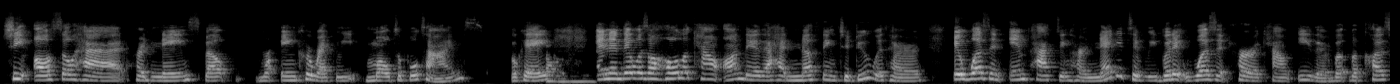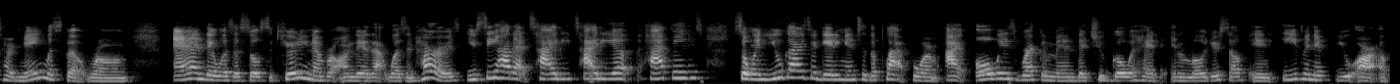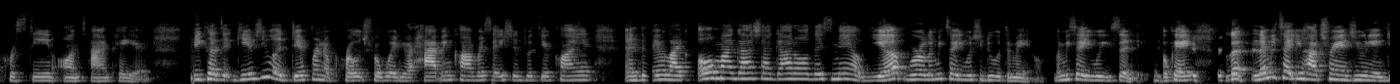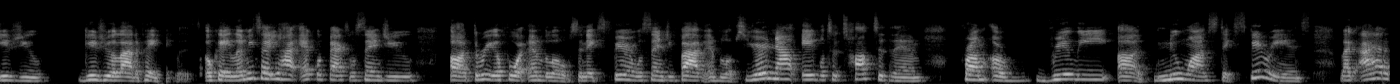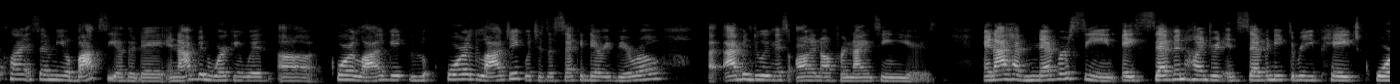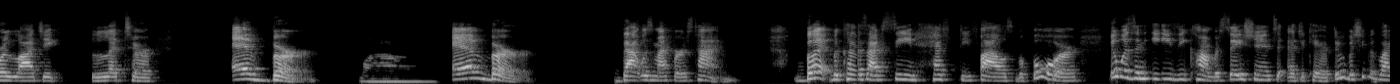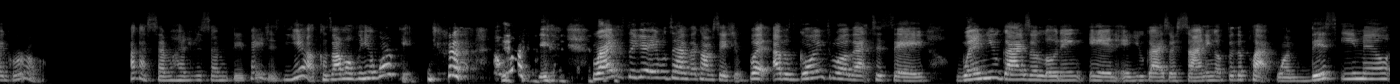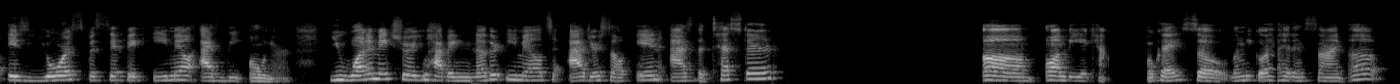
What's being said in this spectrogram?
She also had her name spelled incorrectly multiple times. Okay. Oh. And then there was a whole account on there that had nothing to do with her. It wasn't impacting her negatively, but it wasn't her account either. But because her name was spelled wrong and there was a social security number on there that wasn't hers, you see how that tidy, tidy up happens? So when you guys are getting into the platform, I always recommend that you go ahead and load yourself in, even if you are a pristine on time payer, because it gives you a different approach for when you're having conversations with your client and they're like, oh my gosh, I got all this mail. Yep, girl, let me tell you what you do with the mail. Let me tell you where you send it. Okay. let, let me tell you how TransUnion gives you gives you a lot of papers. Okay, let me tell you how Equifax will send you uh, three or four envelopes and Experian will send you five envelopes. You're now able to talk to them from a really uh, nuanced experience. Like I had a client send me a box the other day, and I've been working with uh, CoreLogic, which is a secondary bureau, I've been doing this on and off for 19 years. And I have never seen a 773 page CoreLogic letter ever. Wow. Ever. That was my first time. But because I've seen hefty files before, it was an easy conversation to educate her through. But she was like, girl, I got 773 pages. Yeah, because I'm over here working. I'm working, right? So you're able to have that conversation. But I was going through all that to say when you guys are loading in and you guys are signing up for the platform, this email is your specific email as the owner. You want to make sure you have another email to add yourself in as the tester um, on the account. Okay, so let me go ahead and sign up.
